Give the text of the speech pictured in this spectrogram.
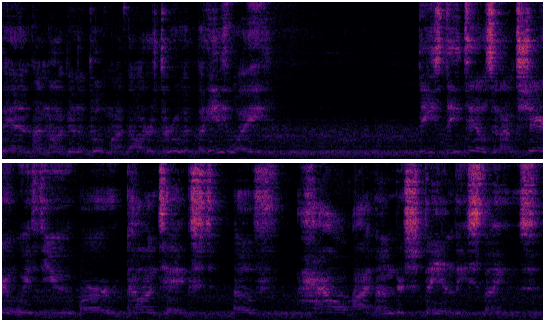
then I'm not going to put my daughter through it. But anyway, these details that I'm sharing with you are context of how I understand these things.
